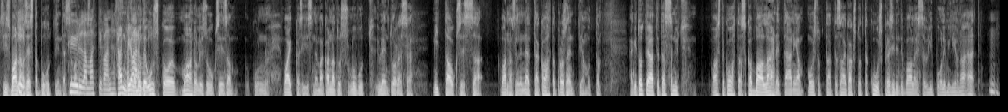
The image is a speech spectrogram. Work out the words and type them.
Siis vanhasesta puhuttiin tässä Kyllä, varmasti. Matti Vanhasesta Hän vielä varmakin. muuten uskoo mahdollisuuksiinsa, kun vaikka siis nämä kannatusluvut Ylen tuoreessa mittauksessa Vanhaselle näyttää kahta prosenttia, mutta hänkin toteaa, että tässä nyt vasta kohta Skabaan lähdetään ja muistuttaa, että sai 2006 presidentinvaaleissa yli puoli miljoonaa ääntä. Mm.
